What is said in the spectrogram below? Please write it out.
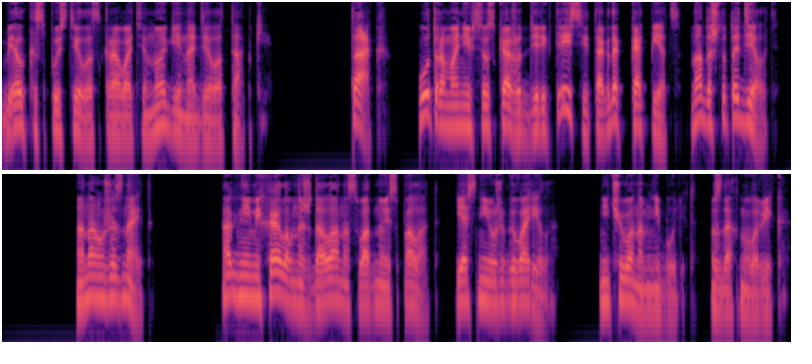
Белка спустила с кровати ноги и надела тапки. «Так, утром они все скажут директрисе, и тогда капец. Надо что-то делать». Она уже знает. Агния Михайловна ждала нас в одной из палат. Я с ней уже говорила. «Ничего нам не будет», — вздохнула Вика.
